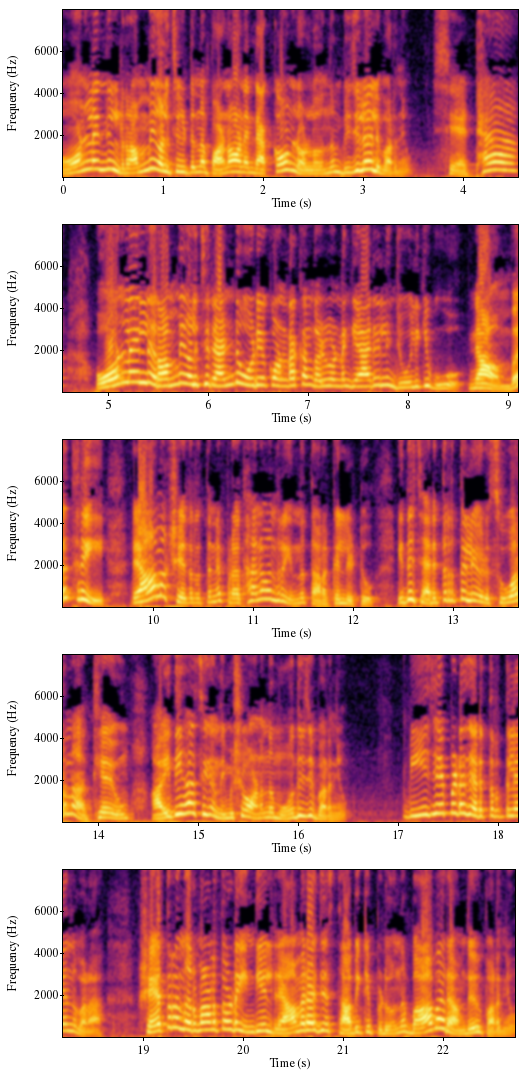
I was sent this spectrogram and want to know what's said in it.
ഓൺലൈനിൽ റമ്മി കളിച്ച് കിട്ടുന്ന പണമാണ് എന്റെ അക്കൗണ്ടിലുള്ളതെന്നും ബിജുലാൽ പറഞ്ഞു. ചേട്ടാ ഓൺലൈനിൽ റമ്മി കളിച്ച് രണ്ട് കോടിയൊക്കെ ഉണ്ടാക്കാൻ കഴിവുണ്ടെങ്കിൽ ആരെങ്കിലും ജോലിക്ക് പോവോ? നമ്പർ ത്രീ രാമക്ഷേത്രത്തിന് പ്രധാനമന്ത്രി ഇന്ന് തറക്കല്ലിട്ടു. ഇത് ചരിത്രത്തിലെ ഒരു സുവർണ അധ്യായവും ഐതിഹാസിക നിമിഷമാണെന്ന് മോദിജി പറഞ്ഞു. ബി ജെ പിയുടെ ചരിത്രത്തിലെന്ന് പറ. ക്ഷേത്ര നിർമ്മാണത്തോടെ ഇന്ത്യയിൽ രാമരാജ്യം സ്ഥാപിക്കപ്പെടുമെന്ന് ബാബ രാംദേവ് പറഞ്ഞു.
